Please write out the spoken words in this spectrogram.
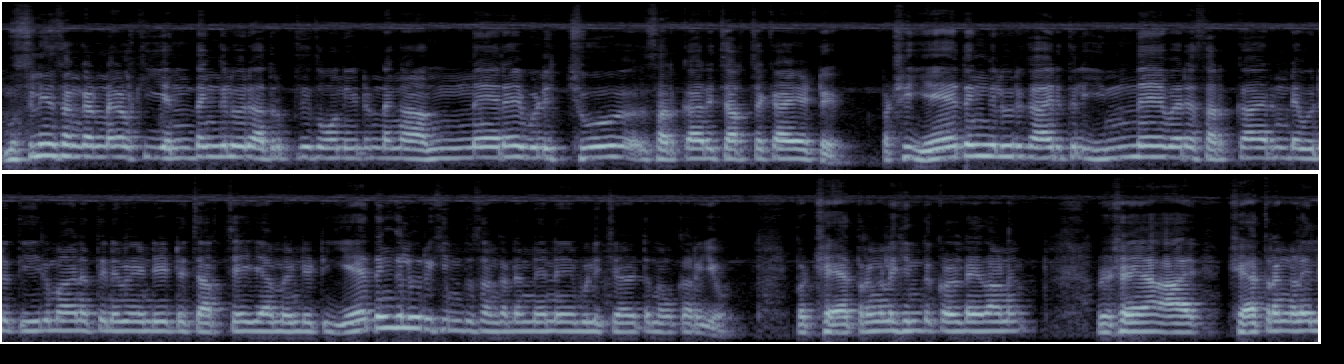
മുസ്ലിം സംഘടനകൾക്ക് എന്തെങ്കിലും ഒരു അതൃപ്തി തോന്നിയിട്ടുണ്ടെങ്കിൽ അന്നേരെ വിളിച്ചു സർക്കാർ ചർച്ചയ്ക്കായിട്ട് പക്ഷേ ഏതെങ്കിലും ഒരു കാര്യത്തിൽ ഇന്നേ വരെ സർക്കാരിന്റെ ഒരു തീരുമാനത്തിന് വേണ്ടിയിട്ട് ചർച്ച ചെയ്യാൻ വേണ്ടിയിട്ട് ഏതെങ്കിലും ഒരു ഹിന്ദു സംഘടനയെ വിളിച്ചായിട്ട് നമുക്കറിയോ? ഇപ്പോൾ ക്ഷേത്രങ്ങൾ ഹിന്ദുക്കളുടേതാണ്. പക്ഷേ ആ ക്ഷേത്രങ്ങളിൽ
